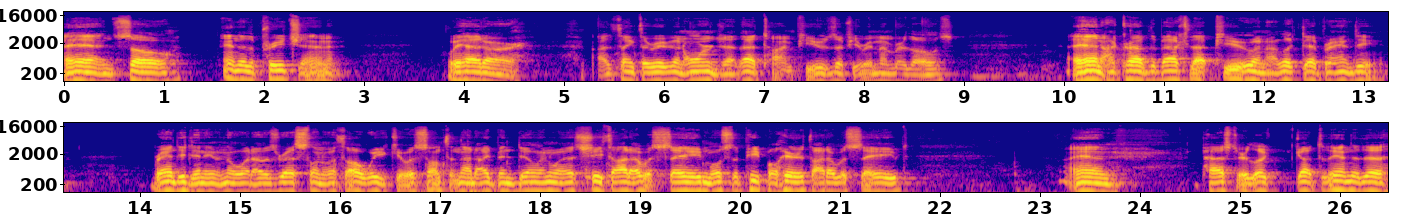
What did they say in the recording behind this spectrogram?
And so, into the preaching, we had our I think they were even orange at that time, pews, if you remember those. And I grabbed the back of that pew and I looked at Brandy. Brandy didn't even know what I was wrestling with all week. It was something that I'd been dealing with. She thought I was saved. Most of the people here thought I was saved. And pastor looked, got to the end of the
